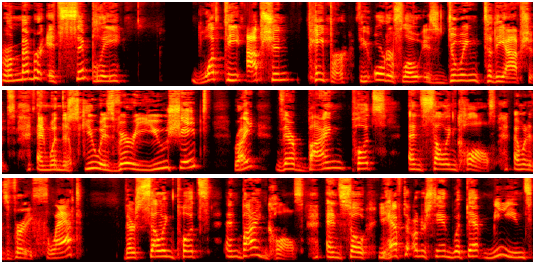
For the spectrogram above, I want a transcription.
remember, it's simply what the option paper the order flow is doing to the options. And when the yep. skew is very U shaped, right, they're buying puts and selling calls. And when it's very flat, they're selling puts and buying calls. And so you have to understand what that means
